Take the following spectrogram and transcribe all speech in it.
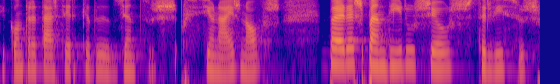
e contratar cerca de 200 profissionais novos para expandir os seus serviços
